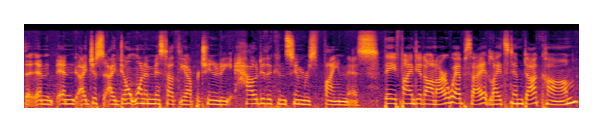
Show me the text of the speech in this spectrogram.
That, and and I just I don't want to miss out the opportunity. How do the consumers find this? They find it on our website, lightstim.com.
